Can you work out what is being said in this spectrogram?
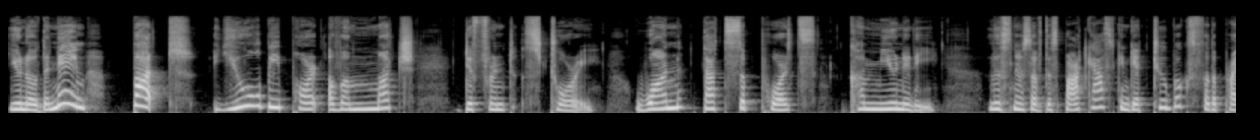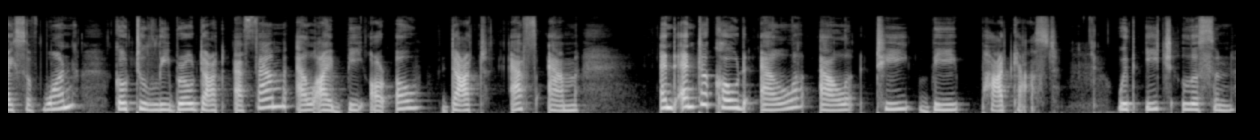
You know the name, but you will be part of a much different story, one that supports community. Listeners of this podcast can get two books for the price of one. Go to libro.fm, L I B R O dot FM, and enter code LLTB podcast. With each listen,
